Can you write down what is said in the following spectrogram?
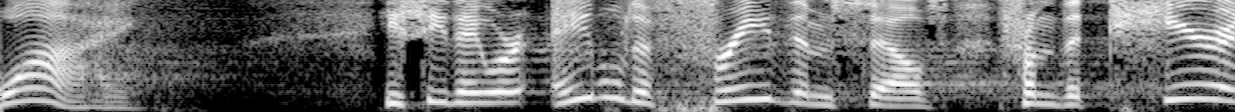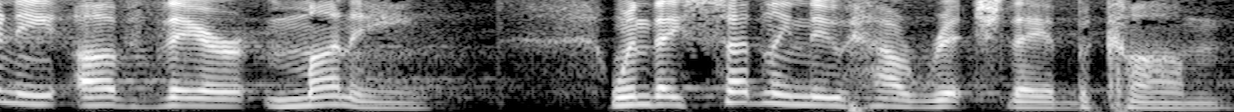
Why? You see, they were able to free themselves from the tyranny of their money when they suddenly knew how rich they had become.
